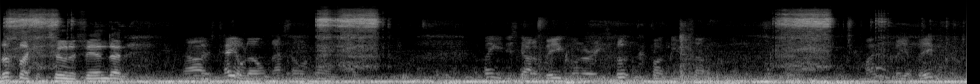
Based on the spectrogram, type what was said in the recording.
Looks like a tuna fin, doesn't it? No, his tail don't. That's the only thing. I think he just got a big one or he's foot funky or something. Might be a big one.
